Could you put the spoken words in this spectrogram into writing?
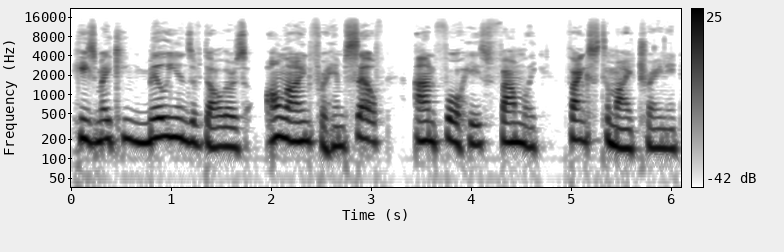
he's making millions of dollars online for himself and for his family, thanks to my training.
